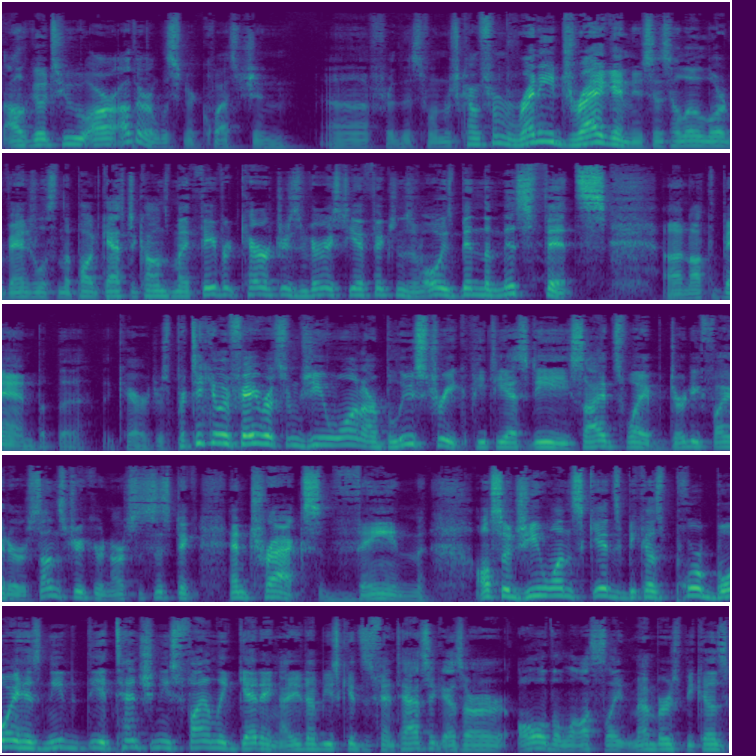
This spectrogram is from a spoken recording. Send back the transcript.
I'll go to our other listener question uh, for this one, which comes from Rennie Dragon, who says, Hello, Lord Vangelist and the Podcasticons. My favorite characters in various TF fictions have always been the Misfits. Uh, not the band, but the, the characters. Particular favorites from G1 are Blue Streak, PTSD, Sideswipe, Dirty Fighter, Sunstreaker, Narcissistic, and Tracks, Vane. Also, G1 Skids, because poor boy has needed the attention he's finally getting. IDW Skids is fantastic, as are all the Lost Light members, because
